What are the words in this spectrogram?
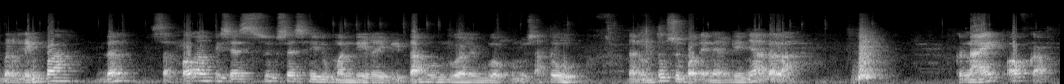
berlimpah dan seorang Pisces sukses hidup mandiri di tahun 2021 dan untuk support energinya adalah kenaik of cup.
